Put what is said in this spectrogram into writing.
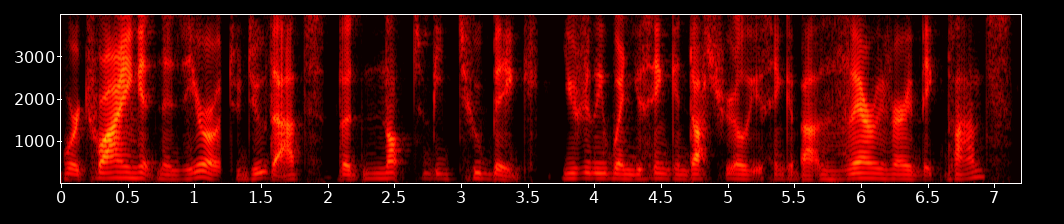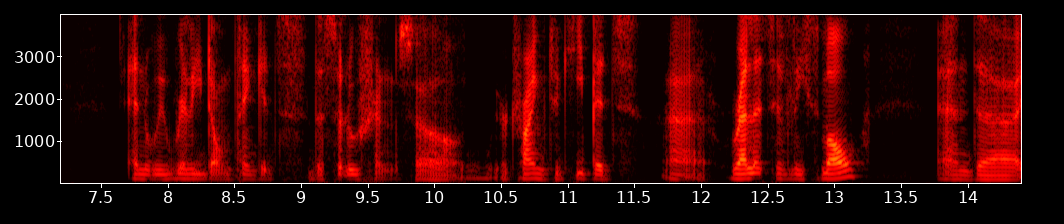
we're trying at net zero to do that, but not to be too big. Usually, when you think industrial, you think about very, very big plants, and we really don't think it's the solution. So we're trying to keep it uh, relatively small. And, uh,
